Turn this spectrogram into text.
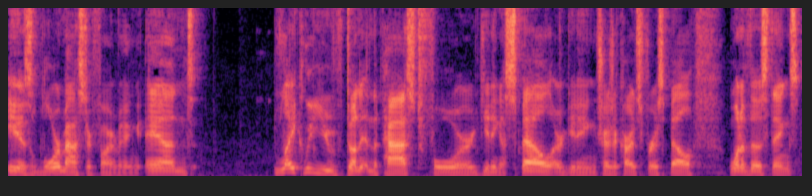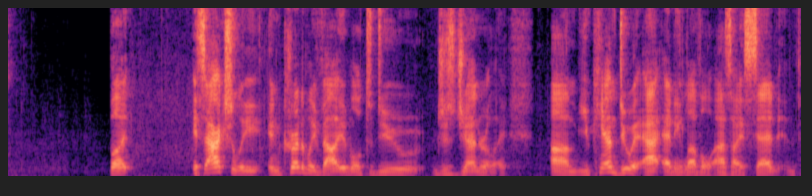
is lore master farming. And likely you've done it in the past for getting a spell or getting treasure cards for a spell, one of those things. But it's actually incredibly valuable to do just generally. Um, you can do it at any level, as I said.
